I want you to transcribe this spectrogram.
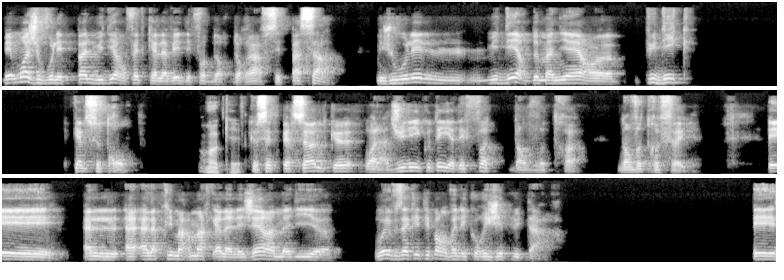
Mais moi, je voulais pas lui dire en fait qu'elle avait des fautes d'orthographe, c'est pas ça. Mais je voulais lui dire de manière euh, pudique qu'elle se trompe que cette personne que voilà, je lui dis écoutez, il y a des fautes dans votre dans votre feuille. Et elle elle a pris ma remarque à la légère, elle m'a dit euh, ouais, vous inquiétez pas, on va les corriger plus tard. Et à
